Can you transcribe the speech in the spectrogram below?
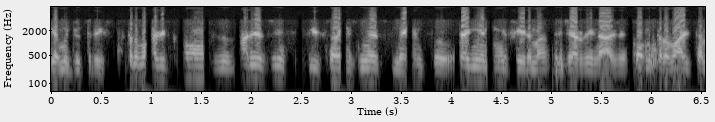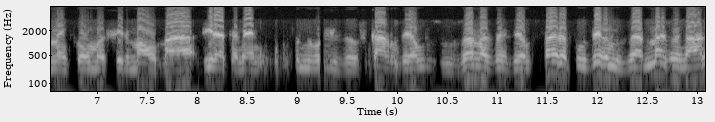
e é muito triste. Trabalho com várias instituições nesse momento, tenho a minha firma de jardinagem, como trabalho também com uma firma alemã, diretamente disponibilizo os carros deles, os armazéns deles, para podermos armazenar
